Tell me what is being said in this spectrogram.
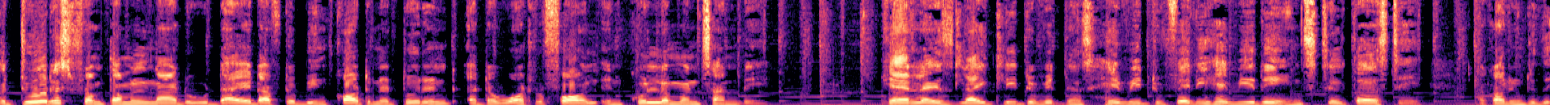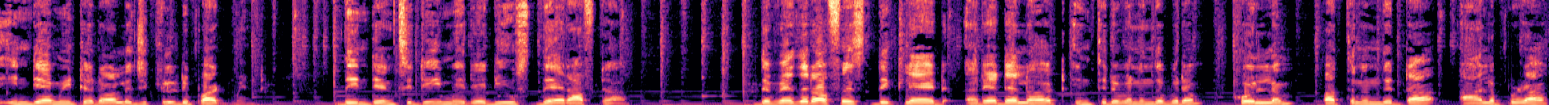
A tourist from Tamil Nadu died after being caught in a torrent at a waterfall in Kollam on Sunday. Kerala is likely to witness heavy to very heavy rains till Thursday, according to the India Meteorological Department. The intensity may reduce thereafter. The Weather Office declared a red alert in Thiruvananthapuram, Kollam, Pathanamthitta, Alappuzha,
